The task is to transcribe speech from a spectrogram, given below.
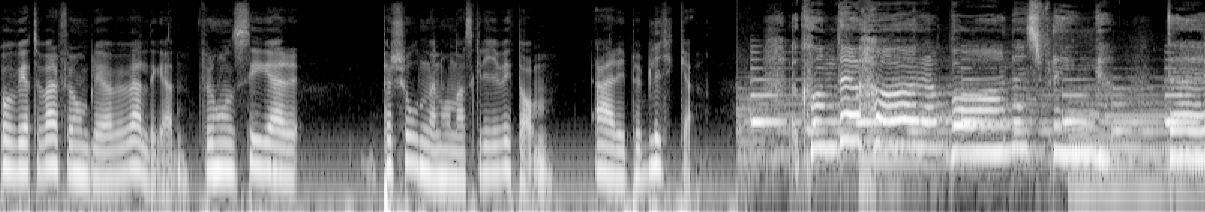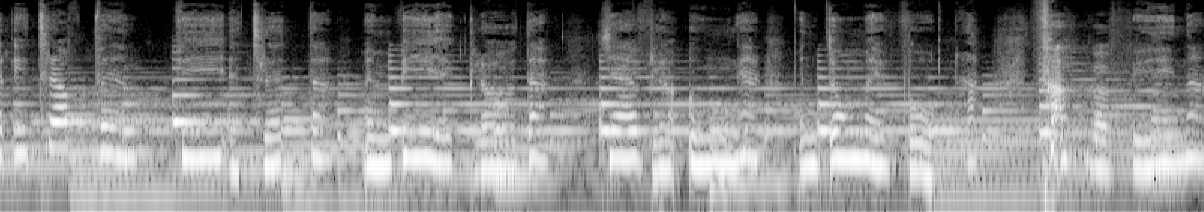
Och vet du varför hon blev överväldigad? För hon ser personen hon har skrivit om är i publiken. Jag kunde höra barnen springa där i trappen. Vi är trötta men vi är glada. Jävla ungar men de är våra. Fan vad fina.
